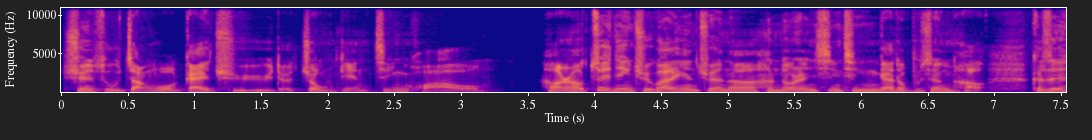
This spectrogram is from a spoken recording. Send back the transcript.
迅速掌握该区域的重点精华哦。好，然后最近区块链圈呢，很多人心情应该都不是很好，可是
